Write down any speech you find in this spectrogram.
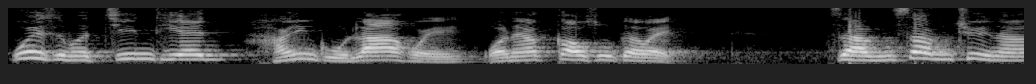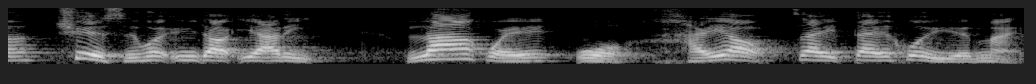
为什么今天航运股拉回？我呢要告诉各位，涨上去呢，确实会遇到压力；拉回，我还要再带会员买。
